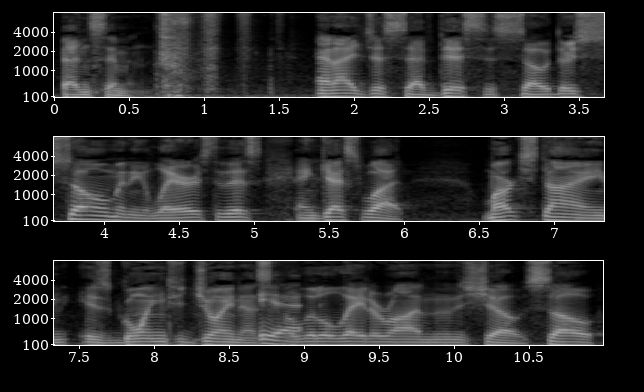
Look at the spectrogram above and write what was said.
Ben Simmons. And I just said, this is so, there's so many layers to this. And guess what? Mark Stein is going to join us Yeah. a little later on in the show. So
